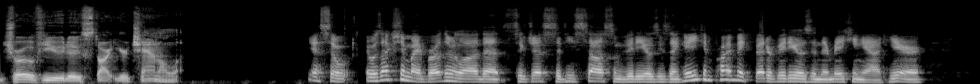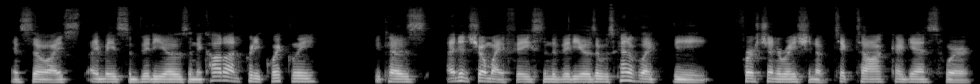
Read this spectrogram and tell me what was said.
drove you to start your channel? Yeah, so it was actually my brother in law that suggested he saw some videos. He's like, hey, you can probably make better videos than they're making out here. And so I I made some videos and it caught on pretty quickly because I didn't show my face in the videos. It was kind of like the first generation of TikTok, I guess, where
